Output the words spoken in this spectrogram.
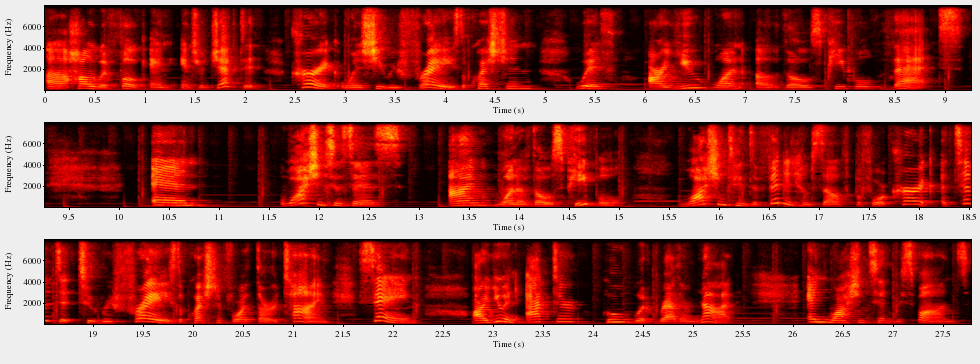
uh, Hollywood folk and interjected Couric when she rephrased the question with, Are you one of those people that? And Washington says, I'm one of those people. Washington defended himself before Couric attempted to rephrase the question for a third time, saying, Are you an actor who would rather not? And Washington responds,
